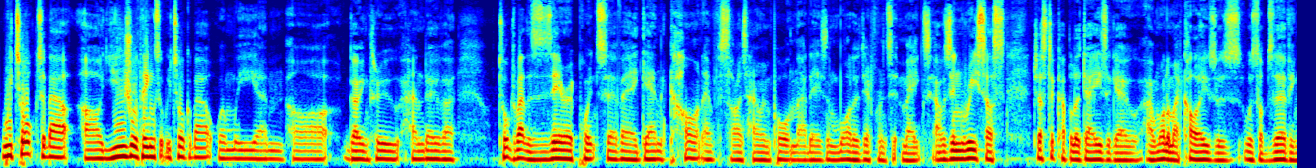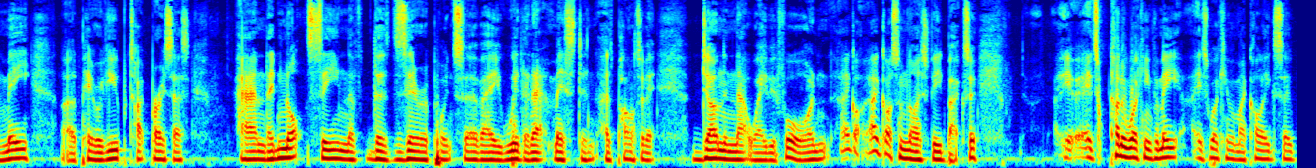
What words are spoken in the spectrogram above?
We talked about our usual things that we talk about when we um, are going through handover. Talked about the zero point survey again. Can't emphasize how important that is and what a difference it makes. I was in Resus just a couple of days ago, and one of my colleagues was was observing me, a peer review type process, and they'd not seen the, the zero point survey with an ATMIST as part of it done in that way before. And I got I got some nice feedback. So it's kind of working for me. It's working for my colleagues. So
